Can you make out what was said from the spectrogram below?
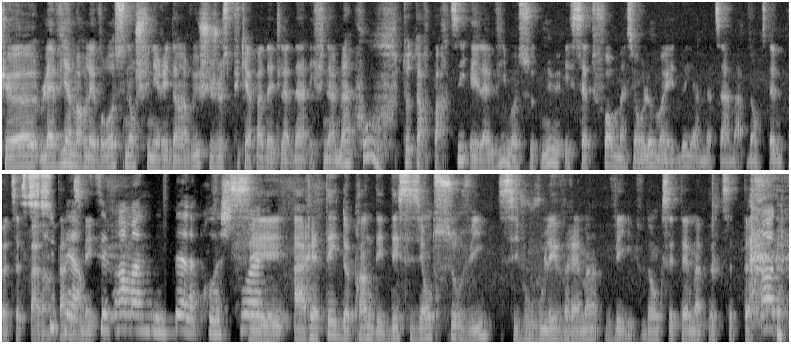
que la vie, elle me relèvera, sinon je finirai dans la rue, je suis juste plus capable d'être là-dedans. Et finalement, tout a reparti et la vie m'a soutenu et cette formation-là m'a aidé à me mettre sa map. Donc, c'était une petite parenthèse. mais C'est vraiment une belle approche. C'est arrêter de prendre des décisions de survie si vous voulez vraiment vivre. Donc, c'était ma petite, ah,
